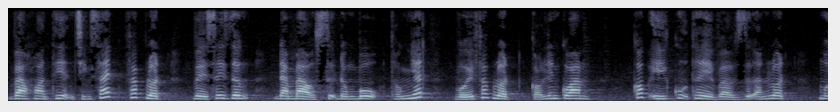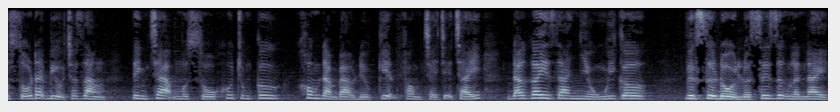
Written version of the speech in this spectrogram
và hoàn thiện chính sách, pháp luật về xây dựng, đảm bảo sự đồng bộ, thống nhất với pháp luật có liên quan. Góp ý cụ thể vào dự án luật, một số đại biểu cho rằng tình trạng một số khu trung cư không đảm bảo điều kiện phòng cháy chữa cháy đã gây ra nhiều nguy cơ Việc sửa đổi luật xây dựng lần này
